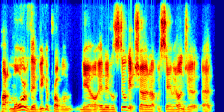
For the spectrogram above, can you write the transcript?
but more of their bigger problem now, and it'll still get shown up with Sam Ehlinger at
